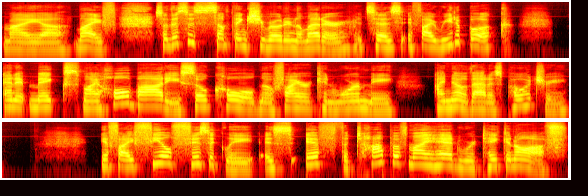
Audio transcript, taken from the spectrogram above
my uh, life. So this is something she wrote in a letter. It says, "If I read a book and it makes my whole body so cold no fire can warm me, I know that is poetry. If I feel physically as if the top of my head were taken off,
